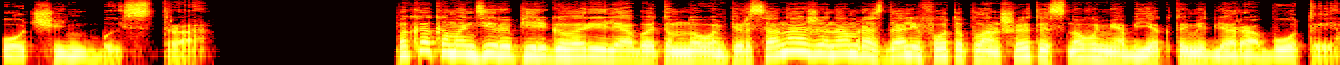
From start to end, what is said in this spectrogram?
очень быстро. Пока командиры переговорили об этом новом персонаже, нам раздали фотопланшеты с новыми объектами для работы.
